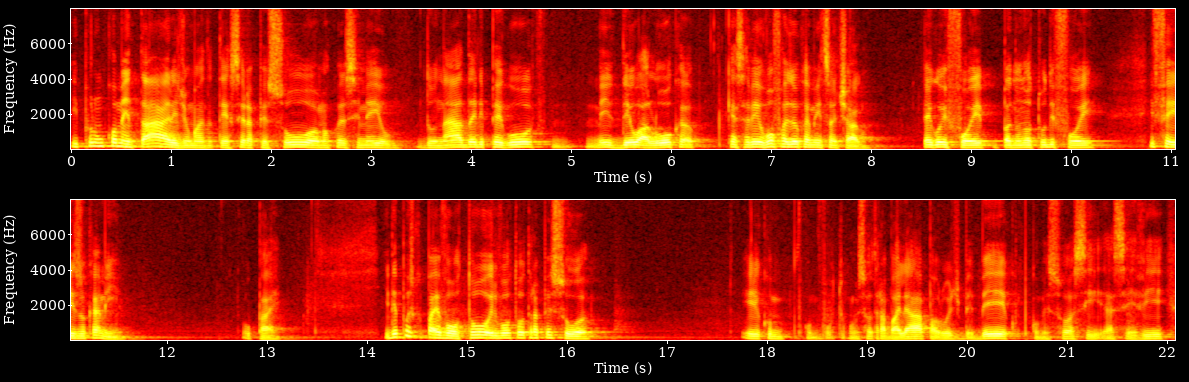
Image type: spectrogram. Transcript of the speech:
E por um comentário de uma terceira pessoa, uma coisa assim meio do nada, ele pegou, meio deu a louca, quer saber, eu vou fazer o caminho de Santiago. Pegou e foi, abandonou tudo e foi, e fez o caminho. O pai. E depois que o pai voltou, ele voltou outra pessoa. Ele começou a trabalhar, parou de beber, começou a, se, a servir,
